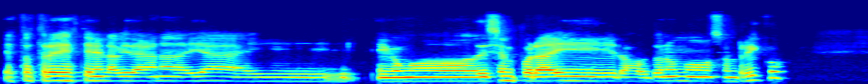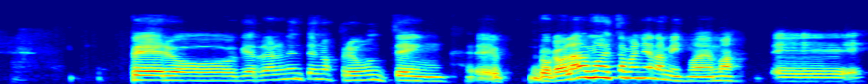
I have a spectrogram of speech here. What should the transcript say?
estos tres tienen la vida ganada ya y, como dicen por ahí, los autónomos son ricos. Pero que realmente nos pregunten, eh, lo que hablábamos esta mañana mismo, además, eh,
